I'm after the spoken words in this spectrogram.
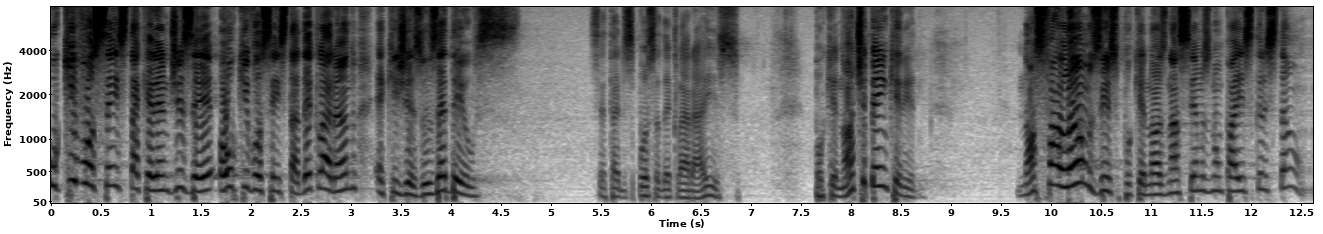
o que você está querendo dizer, ou o que você está declarando, é que Jesus é Deus. Você está disposto a declarar isso? Porque note bem, querido, nós falamos isso porque nós nascemos num país cristão.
